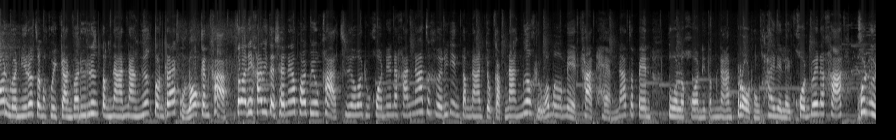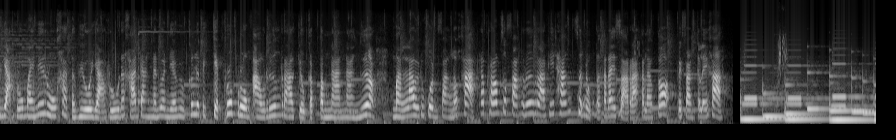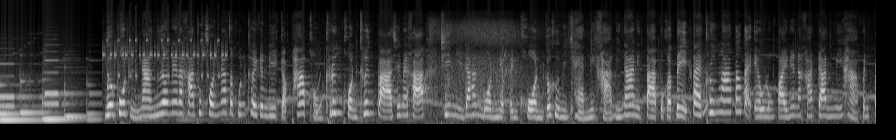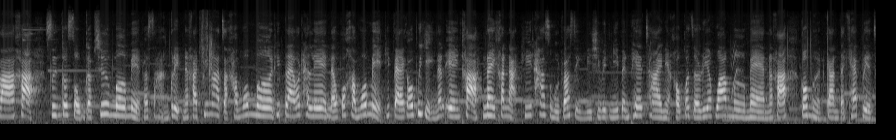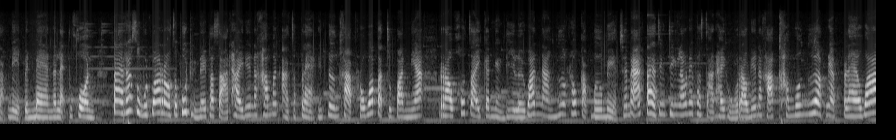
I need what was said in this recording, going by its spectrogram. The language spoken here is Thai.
คนวันนี้เราจะมาคุยกันว่าด้วยเรื่องตำนานนางเงือกตนแรกของโลกกันค่ะ สวัสดีค่ะมีแต่ชาแนลพอยบิวค่ะ เชื่อว่าทุกคนเนี่ยนะคะ น่าจะเคยได้ยินตำนานเกี่ยวกับนางเงือกหรือว่าเมอร์เมดค่ะ แถมน่าจะเป็นตัวละครในตำนานโปรดของใครหลาย ๆ คนด้วยนะคะ คนอื่นอยากรู้ไหมไม่รู้ค่ะ แต่วิวอยากรู้นะคะ ดังนั้นวันนี้วิวก็เลยไปเก็บรวบรวมเอาเรื่องราวเกี่ยวกับตำนานนางเงือกมาเล่าให้ทุกคนฟังแล้วค่ะ ถ้าพร้อมจะฟังเรื่องราวที่ทั้งสนุกและก็ได้สาระกันแล้วก็ไปฟังกันเลยค่ะ มื่อพูดถึงนางเงือกเนี่ยนะคะ ทุกคนน่าจะคุ้นเคยกันดีกับภาพของครึ่งคนครึ่งปลาใช่ไหมคะ ที่มีด้านบนเนี่ยเป็นคนก็คือมีแขนมีขามีหน้ามีตาปกติ แต่ครึ่งล่างตั้งแต่เอวลงไปเนี่ยนะคะ ดันมีหางเป็นปลาค่ะ ซึ่งก็สมกับชื่อเมอร์เมดภาษาอังกฤษนะคะ ที่มาจากคำว่าเมอร์ที่แปลว่าทะเล แล้วก็คำว่าเมดที่แปลว่าผู้หญิงนั่นเองค่ะ ในขณะที่ถ้าสมมติว่าสิ่งมีชีวิตนี้เป็นเพศชายเนี่ยเขาก็จะเรียกว่าเมอร์แมนนะคะ ก็เหมือนกันแต่แค่เปลี่ยนจากเมดเป็นแมนนั่นแหละทุกคน แต่ถ้าสมมติว่าเราจะพูดถึงในภาษาไทยเนี่ยนะคะ มันอาจจะแปลกนิดนึงค่ะเพราะว่าปัจจุบันเนี้ยเราเข้าใจกันอย่างดีเลยว่านางเงือกเท่ากับเมอร์เมดใช่ไหมแต่จริง ๆ แล้วในภาษาไทยของเราเนี่ยนะคะคำว่าเงือกเนี่ยแปลว่า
